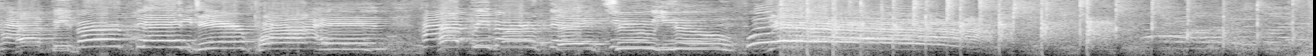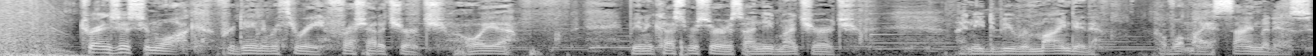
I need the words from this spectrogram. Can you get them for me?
Happy birthday, dear Patton. Happy birthday to you. Yeah! Transition walk for day number three, fresh out of church. Oh, yeah. Being in customer service, I need my church. I need to be reminded of what my assignment is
